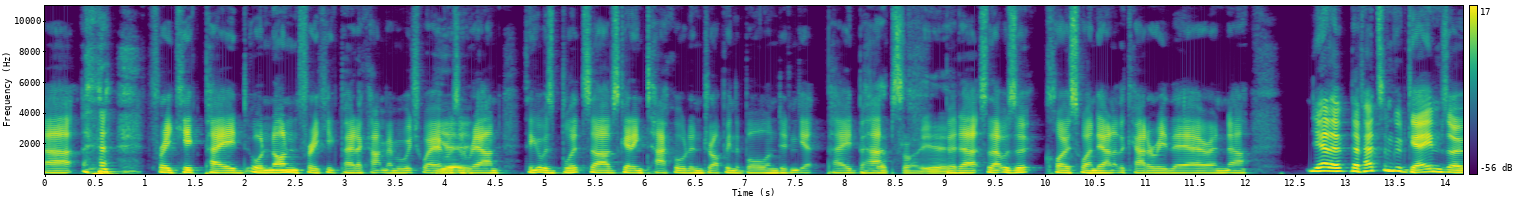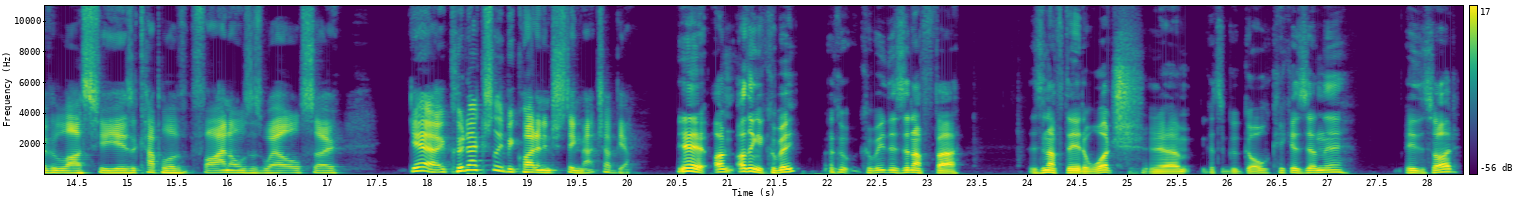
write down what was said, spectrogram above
uh, free kick paid or non free kick paid. I can't remember which way it was around. I think it was Blitzarves getting tackled and dropping the ball and didn't get paid, perhaps. That's right, yeah. But uh, so that was a close one down at the Cattery there, and uh, yeah, they've, they've had some good games over the last few years. A couple of finals as well. So yeah, it could actually be quite an interesting matchup. Yeah. Yeah, I, I think it could be. It could, could be. There's enough. Uh, there's enough there to watch. Um, got some good goal kickers down there, either side.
